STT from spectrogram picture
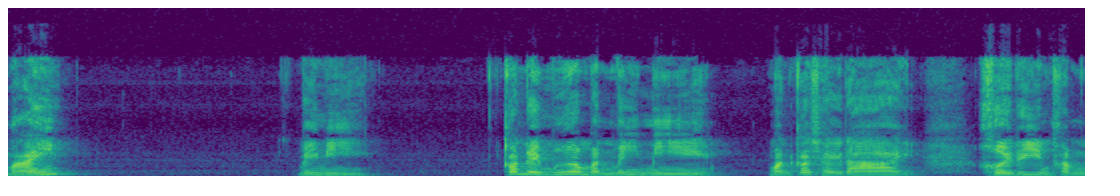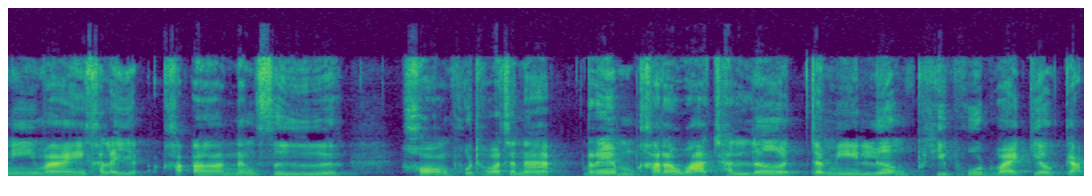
ไหม ไม่มี ก็ในเมื่อมันไม่มี มันก็ใช้ได้ เคยได้ยินคำนี้ไหมคารเอ่อหนังสือของพุทธวจนะเล่มคารวาชั้นเลิศ จะมีเรื่องที่พูดไว้เกี่ยวกับ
